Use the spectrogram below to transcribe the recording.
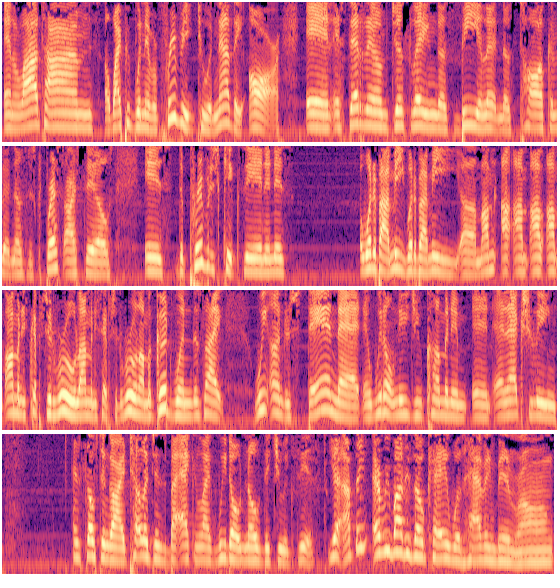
And a lot of times uh, white people were never privy to it. Now they are. And instead of them just letting us be and letting us talk and letting us express ourselves is the privilege kicks in and it's what about me? What about me? Um, I'm, I'm i'm i'm an exception to the rule. I'm an exception to the rule. I'm a good one. It's like we understand that and we don't need you coming in and, and actually insulting our intelligence by acting like we don't know that you exist. Yeah, I think everybody's okay with having been wrong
